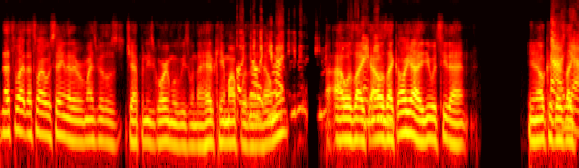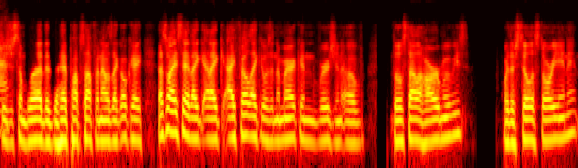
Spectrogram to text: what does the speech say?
that's why that's why I was saying that it reminds me of those Japanese gory movies when the head came off Oh, with no, a helmet. yeah, even even I I was like, I, was like, oh yeah, you would see that. You know, because Yeah, there's like yeah. there's just some blood that the head pops off, and I was like, okay, that's why I said like like I felt like it was an American version of those style of horror movies where there's still a story in it.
